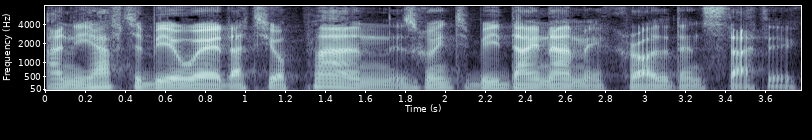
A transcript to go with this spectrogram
and you have to be aware that your plan is going to be dynamic rather than static.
